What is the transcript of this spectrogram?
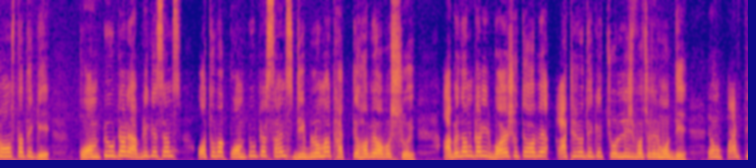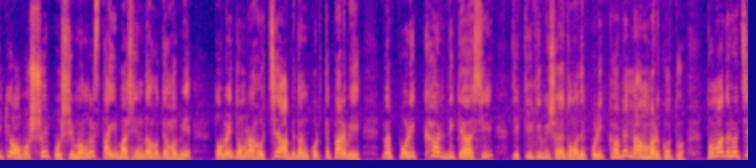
সংস্থা থেকে কম্পিউটার অ্যাপ্লিকেশানস অথবা কম্পিউটার সায়েন্স ডিপ্লোমা থাকতে হবে অবশ্যই। আবেদনকারীর বয়স হতে হবে আঠেরো থেকে চল্লিশ বছরের মধ্যে। এবং প্রার্থীকে অবশ্যই পশ্চিমবঙ্গের স্থায়ী বাসিন্দা হতে হবে। তবেই তোমরা হচ্ছে আবেদন করতে পারবে। এবার পরীক্ষার দিকে আসি যে কি কি বিষয়ে তোমাদের পরীক্ষা হবে, নাম্বার কত? তোমাদের হচ্ছে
